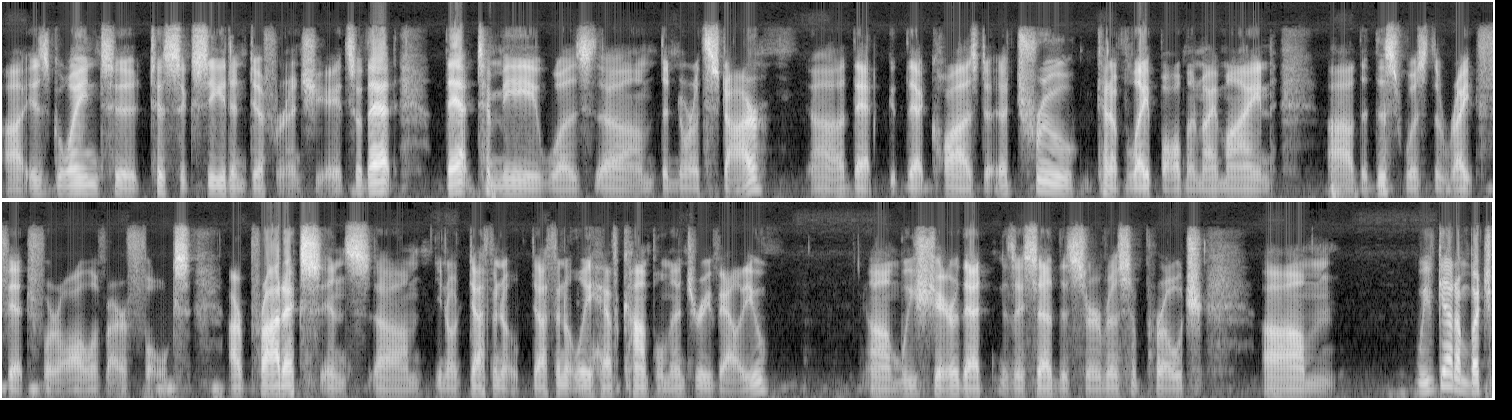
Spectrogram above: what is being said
uh, is going to, to succeed and differentiate. So that that to me was um, the North Star uh, that that caused a, true kind of light bulb in my mind uh, that this was the right fit for all of our folks. Our products, and um, you know, definitely definitely have complementary value. Um, we share that, as I said, the service approach. Um, we've got a much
